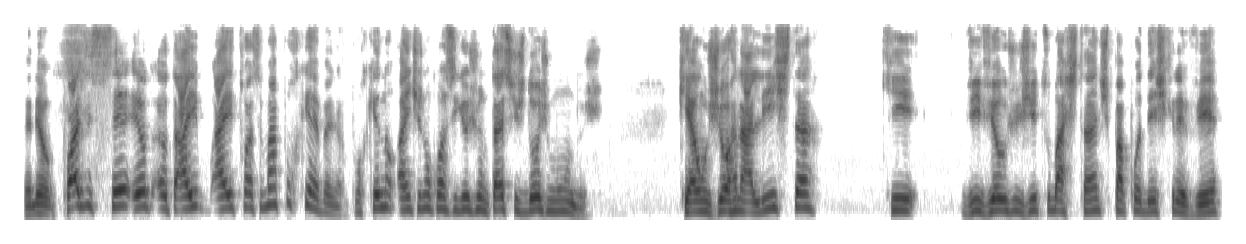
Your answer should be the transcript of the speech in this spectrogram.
Entendeu? Pode ser. Eu, eu, aí, aí tu fala assim, mas por quê, velho? Porque não, a gente não conseguiu juntar esses dois mundos. Que é um jornalista que viveu o jiu-jitsu bastante para poder escrever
